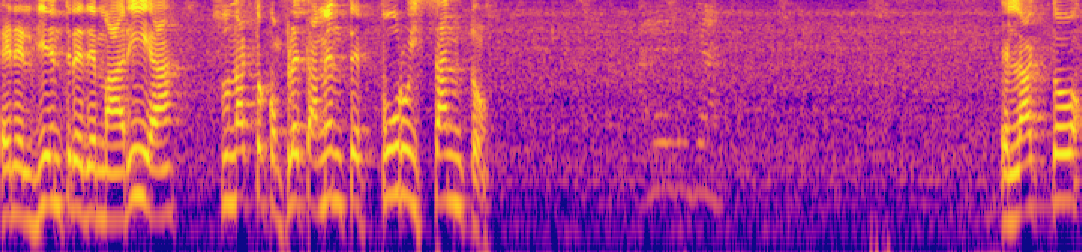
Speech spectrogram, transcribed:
en el vientre de María es un acto completamente puro y santo. El acto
